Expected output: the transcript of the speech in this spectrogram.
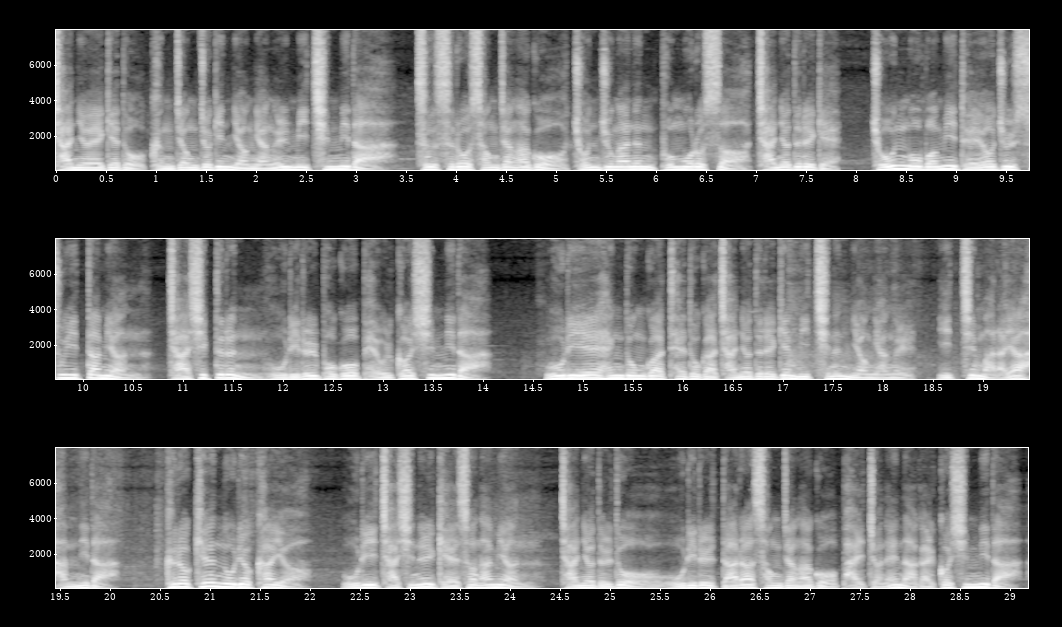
자녀에게도 긍정적인 영향을 미칩니다. 스스로 성장하고 존중하는 부모로서 자녀들에게 좋은 모범이 되어 줄 수 있다면 자식들은 우리를 보고 배울 것입니다. 우리의 행동과 태도가 자녀들에게 미치는 영향을 잊지 말아야 합니다. 그렇게 노력하여 우리 자신을 개선하면 자녀들도 우리를 따라 성장하고 발전해 나갈 것입니다.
